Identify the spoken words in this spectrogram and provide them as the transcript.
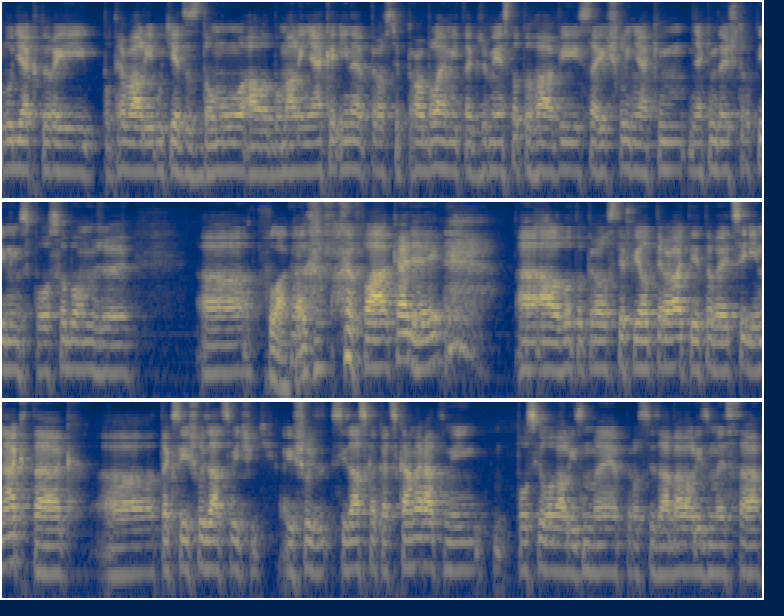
ľudia, ktorí potrebovali utiec z domu alebo mali nejaké iné proste problémy, takže miesto toho, aby sa išli nejakým, nejakým deštruktívnym spôsobom, že uh, flákať. flákať, hej, a, alebo to proste filtrovať tieto veci inak, tak, uh, tak si išli zacvičiť. Išli si zaskakať s kamarátmi, posilovali sme, proste zabávali sme sa,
